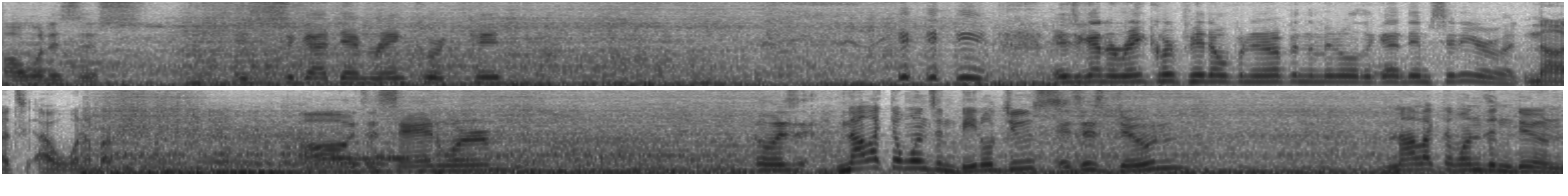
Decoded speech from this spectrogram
Oh, what is this? Is this a goddamn rancor pit? is it got a rancor pit opening up in the middle of the goddamn city or what? No, it's uh, one of our. Oh, it's a sandworm. Oh, is it? Not like the ones in Beetlejuice. Is this Dune? Not like the ones in Dune.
